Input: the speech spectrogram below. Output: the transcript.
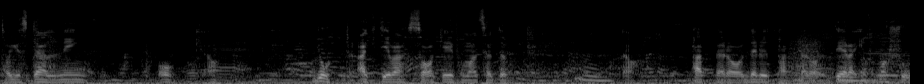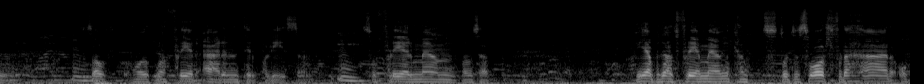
tagit ställning och ja, gjort aktiva saker i form av att sätta upp mm. ja, papper och dela ut papper och dela information. Mm. Så har man fler ärenden till polisen. Mm. Så fler män på något sätt kan hjälpa till att fler män kan stå till svars för det här och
